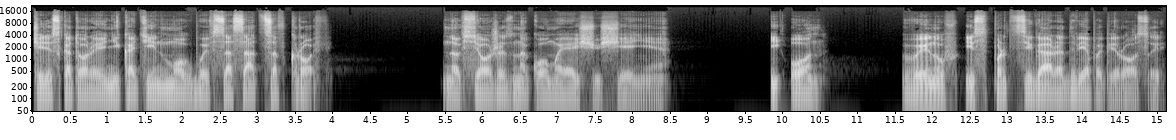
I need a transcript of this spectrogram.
через которые никотин мог бы всосаться в кровь. Но все же знакомое ощущение. И он, вынув из портсигара две папиросы,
